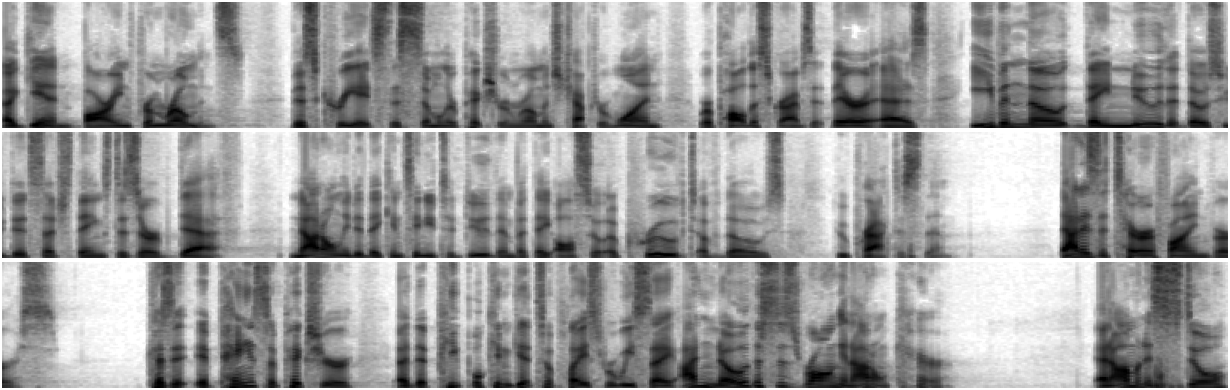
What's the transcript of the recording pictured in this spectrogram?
Again, barring from Romans, this creates this similar picture in Romans chapter 1, where Paul describes it there as even though they knew that those who did such things deserved death, not only did they continue to do them, but they also approved of those who practice them. That is a terrifying verse because it, it paints a picture uh, that people can get to a place where we say, I know this is wrong and I don't care. And I'm going to still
